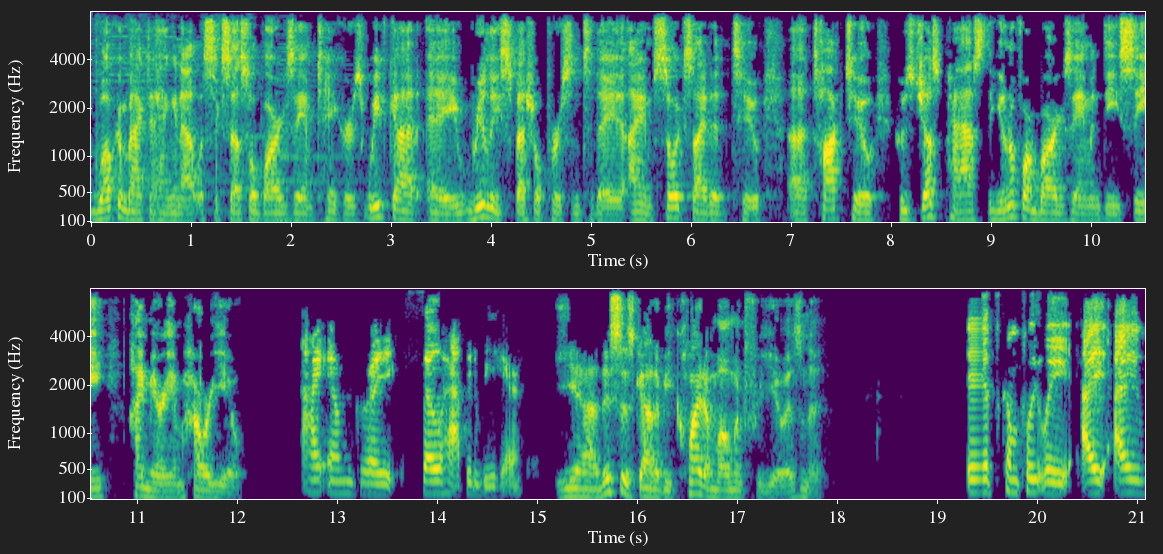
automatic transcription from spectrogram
Welcome back to Hanging Out with Successful Bar Exam Takers. We've got a really special person today. I am so excited to uh, talk to who's just passed the Uniform Bar Exam in DC. Hi, Miriam. How are you? I am great. So happy to be here. Yeah, this has got to be quite a moment for you, isn't it? It's completely, I, I've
